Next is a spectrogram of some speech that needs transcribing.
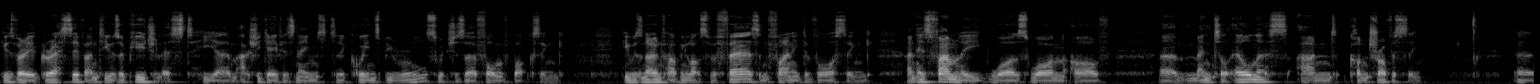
He was very aggressive and he was a pugilist. He um, actually gave his names to Queensberry rules, which is a form of boxing. He was known for having lots of affairs and finally divorcing. And his family was one of um, mental illness and controversy. Uh,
